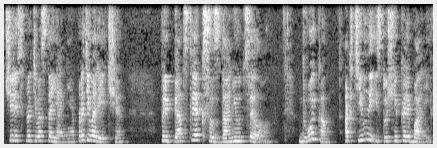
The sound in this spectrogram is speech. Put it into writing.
через противостояние, противоречие, препятствия к созданию целого. Двойка – активный источник колебаний,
